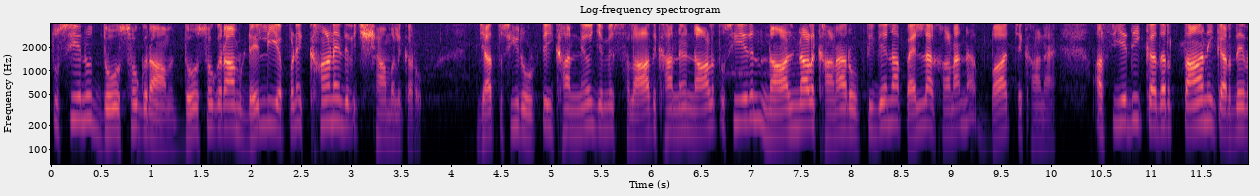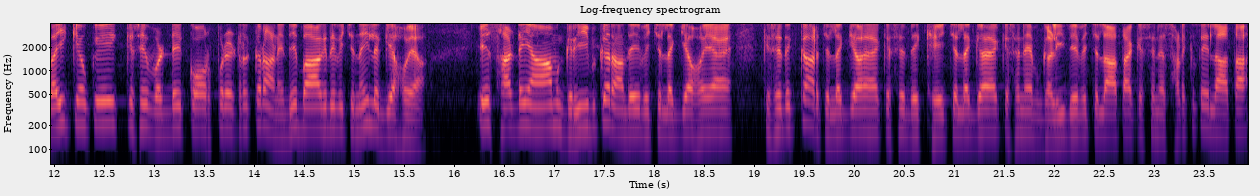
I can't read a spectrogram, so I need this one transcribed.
ਤੁਸੀਂ ਇਹਨੂੰ 200 ਗ੍ਰਾਮ 200 ਗ੍ਰਾਮ ਡੇਲੀ ਆਪਣੇ ਖਾਣੇ ਦੇ ਵਿੱਚ ਸ਼ਾਮਲ ਕਰੋ। ਜਦ ਤੁਸੀਂ ਰੋਟੀ ਖਾਂਦੇ ਹੋ, ਜਿਵੇਂ ਸਲਾਦ ਖਾਂਦੇ ਹੋ, ਨਾਲ ਤੁਸੀਂ ਇਹਦੇ ਨਾਲ ਨਾਲ ਖਾਣਾ ਰੋਟੀ ਦੇ, ਨਾ ਪਹਿਲਾਂ ਖਾਣਾ, ਨਾ ਬਾਅਦ ਚ ਖਾਣਾ ਅਸੀਂ ਇਹਦੀ ਕਦਰ ਤਾਂ ਨਹੀਂ ਕਰਦੇ ਬਾਈ, ਕਿਉਂਕਿ ਕਿਸੇ ਵੱਡੇ ਕਾਰਪੋਰੇਟਰ ਘਰਾਣੇ ਦੇ ਬਾਗ ਦੇ ਵਿੱਚ ਨਹੀਂ ਲੱਗਿਆ ਹੋਇਆ। ਇਹ ਸਾਡੇ ਆਮ ਗਰੀਬ ਘਰਾਂ ਦੇ ਵਿੱਚ ਲੱਗਿਆ ਹੋਇਆ ਹੈ। ਕਿਸੇ ਦੇ ਘਰ 'ਚ ਲੱਗਿਆ ਹੋਇਆ ਹੈ, ਕਿਸੇ ਦੇ ਖੇਤ 'ਚ ਲੱਗਿਆ ਹੋਇਆ, ਕਿਸੇ ਨੇ ਗਲੀ ਦੇ ਵਿੱਚ ਲਾਤਾ, ਕਿਸੇ ਨੇ ਸੜਕ ਤੇ ਲਾਤਾ।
